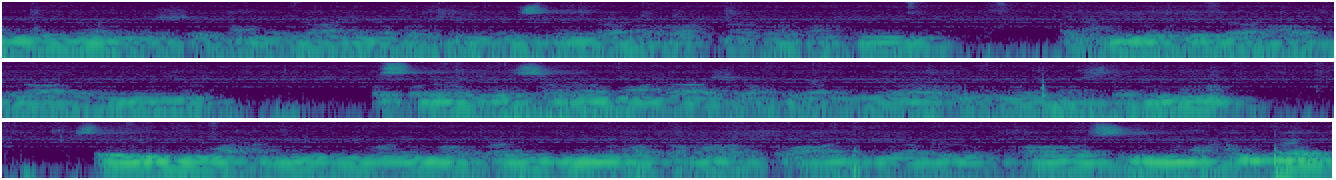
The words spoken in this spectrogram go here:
أعوذ بالله بسم الله الرحمن الرحيم الحمد لله رب العالمين. والصلاة والسلام على أشرف الأنبياء والمرسلين سيدي وحبيبي ونور قلبي وثمرة فؤادي أبي محمد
